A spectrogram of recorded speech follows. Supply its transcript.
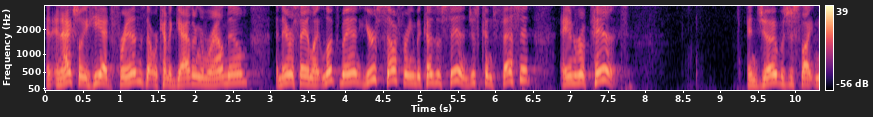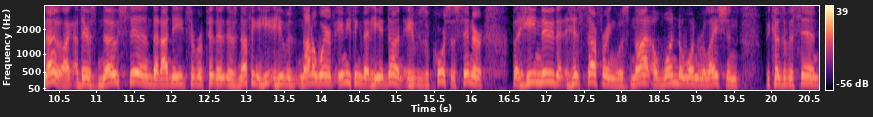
And, and actually, he had friends that were kind of gathering him around them, and they were saying, like, look, man, you're suffering because of sin. Just confess it and repent. And Job was just like, no, there's no sin that I need to repent. There, there's nothing. He, he was not aware of anything that he had done. He was, of course, a sinner, but he knew that his suffering was not a one to one relation because of his sin.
